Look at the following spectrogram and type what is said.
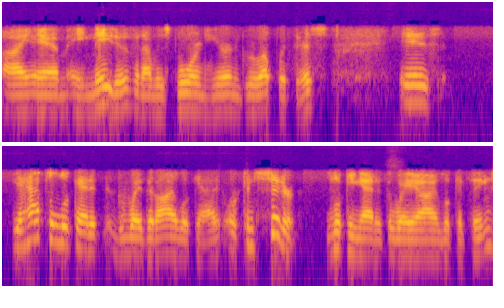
I am a native and I was born here and grew up with this is you have to look at it the way that I look at it or consider looking at it the way I look at things.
